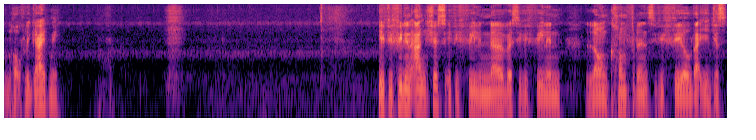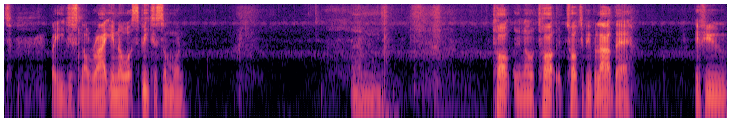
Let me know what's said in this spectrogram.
will hopefully guide me. If you're feeling anxious, if you're feeling nervous, if you're feeling low on confidence, if you feel that you're just that you're just not right, you know what? Speak to someone. Um, talk, you know, talk talk to people out there. If you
